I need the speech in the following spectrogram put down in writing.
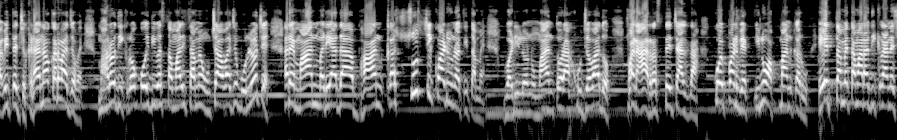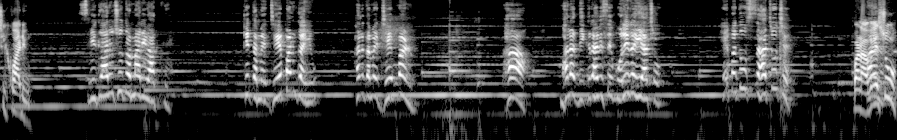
આવી રીતે ઝઘડા ન કરવા જવાય. મારો દીકરો કોઈ દિવસ તમારી સામે ઊંચા અવાજે બોલ્યો છે. અરે, માન, મર્યાદા, ભાન કશું જ શીખવાડ્યું નથી તમે. વડીલોનું માન તો રાખવું જવા દો, પણ આ રસ્તે ચાલતા કોઈ પણ વ્યક્તિનું અપમાન કરવું, એ જ તમે તમારા દીકરાને શીખવાડ્યું. સ્વીકારું છું તમારી વાતને કે તમે જે પણ કહ્યું અને તમે જે પણ હા, મારા દીકરા વિશે બોલી રહ્યા છો એ બધું સાચું છે. પણ હવે શું?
